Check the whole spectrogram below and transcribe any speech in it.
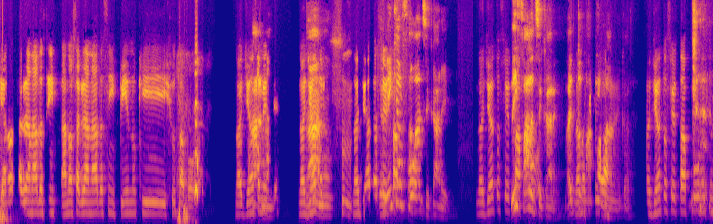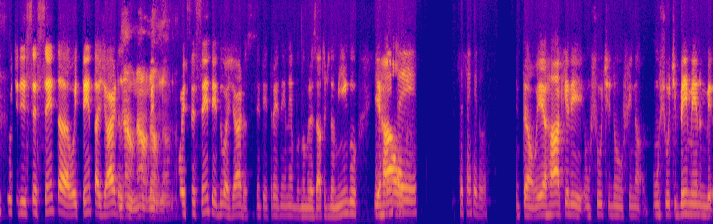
Que a nossa granada sem, a nossa granada sem pino que chuta a bola. Não adianta ah, meter. Não adianta, ah, não. não adianta acertar. Eu nem quero falar desse cara aí. Não adianta acertar. Nem fala desse cara. Vai não, tomar bem lá, né, cara? Não adianta acertar a porra com um chute de 60, 80 jardas. Não, não, não, não, não. Foi 62 jardas, 63, nem lembro o número exato de domingo. E errar um... 62. Então, errar aquele um chute no final, um chute bem menos,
